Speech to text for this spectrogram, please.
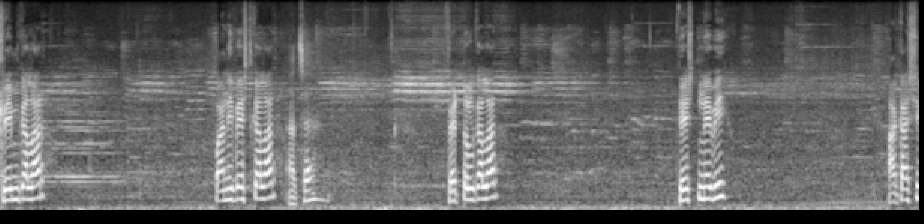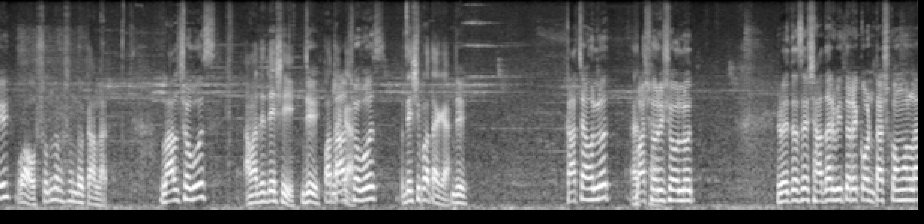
ক্রিম কালার পানি পেস্ট কালার আচ্ছা। পেট্রোল কালার পেস্ট নেভি আকাশি। ওয়াও সুন্দর সুন্দর কালার। লাল সবুজ। আমাদের দেশি? জি লাল সবুজ। দেশি পতাকা? জি। কাঁচা হলুদ বা আচ্ছা। সরিষা হলুদ। এটা হইতেছে সাদার ভিতরে কন্টাস কমলা।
